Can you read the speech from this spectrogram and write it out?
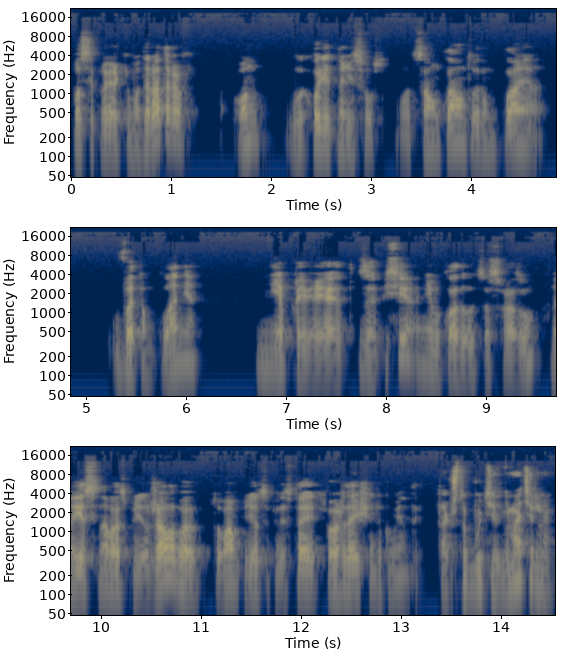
После проверки модераторов он выходит на ресурс. Вот SoundCloud в этом плане, в этом плане не проверяет записи, они выкладываются сразу. Но если на вас придет жалоба, то вам придется предоставить сопровождающие документы. Так что будьте внимательны,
